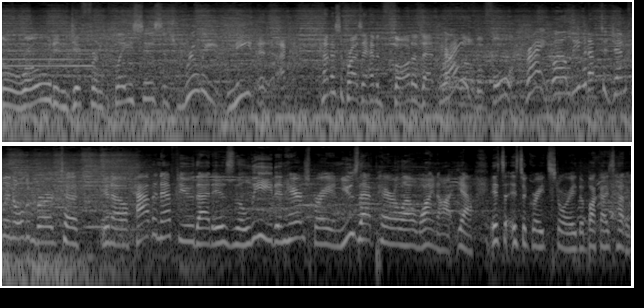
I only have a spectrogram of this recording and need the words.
the road in different places. It's really neat. I'm kind of surprised I haven't thought of that parallel right. before. Right. Well, leave it up to Jen Flynn Oldenburg to, you know, have a nephew that is the lead in Hairspray and use that parallel. Why not? Yeah, it's, it's a great story. The Buckeyes had a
